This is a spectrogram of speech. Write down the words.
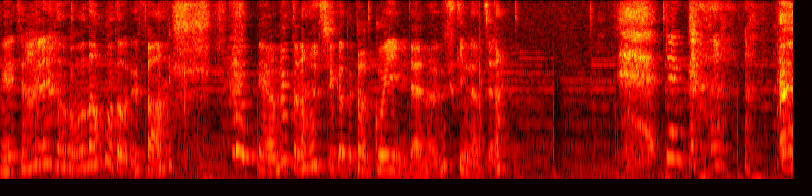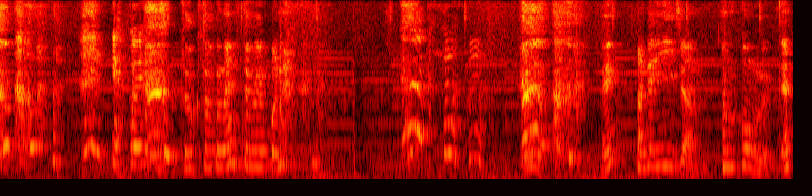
らえじゃああれ横断歩道でさ。えあの人の走り方かっこいいみたいな。ので好きになっちゃう。なんか。やばい。独特な一目惚れ。え？あれいいじゃん。あのフォーム。みたい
